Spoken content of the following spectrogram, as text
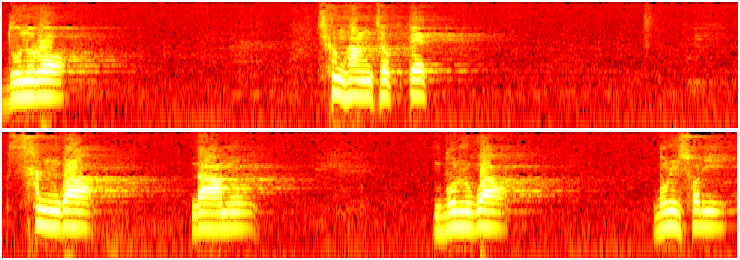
눈으로 청황적백 산과 나무, 물과 물소리,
